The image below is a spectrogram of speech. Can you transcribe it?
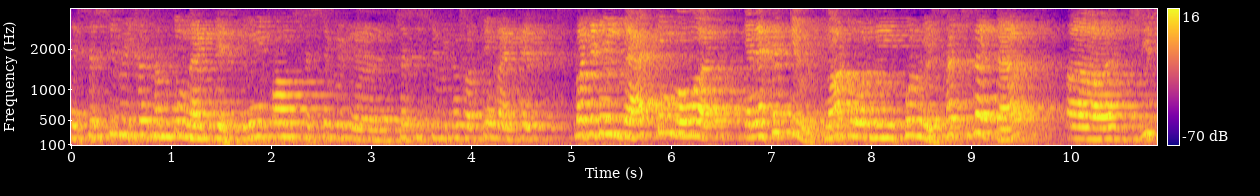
a stress distribution something like this, uniform stress distribution, stress distribution something like this, but it will be acting over an effective not over the full width, such that uh, uh, this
